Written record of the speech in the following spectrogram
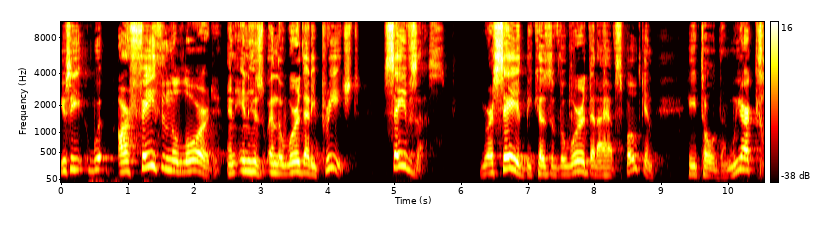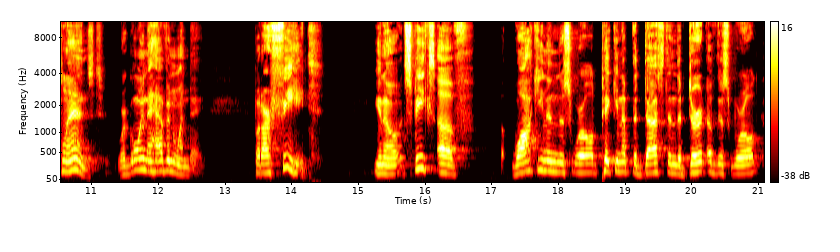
You see, our faith in the Lord and in his, and the word that he preached saves us. You are saved because of the word that I have spoken, he told them. We are cleansed. We're going to heaven one day. But our feet, you know, it speaks of walking in this world, picking up the dust and the dirt of this world.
